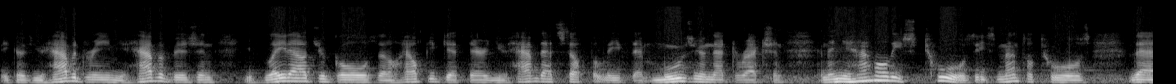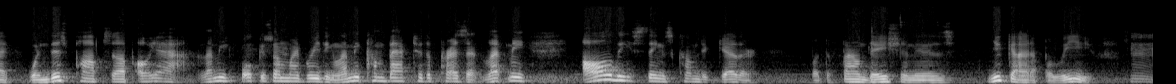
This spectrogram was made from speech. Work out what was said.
because you have a dream, you have a vision, you've laid out your goals that'll help you get there, you have that self-belief that moves you in that direction, and then you have all these tools, these mental tools that when this pops up, oh yeah, let me focus on my breathing, let me come back to the present, let me, all these things come together, but the foundation is you got to believe. Hmm,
